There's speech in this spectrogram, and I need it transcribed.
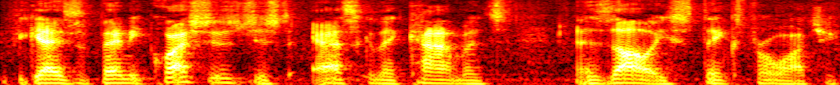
If you guys have any questions, just ask in the comments. As always, thanks for watching.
